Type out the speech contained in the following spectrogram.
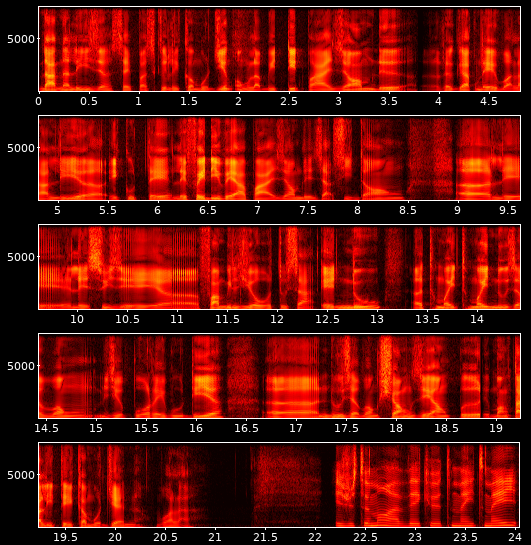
d'analyse. C'est parce que les Cambodgiens ont l'habitude, par exemple, de regarder, voilà, lire, écouter les faits divers, par exemple, les accidents, euh, les, sujets euh, familiaux, tout ça. Et nous, euh, nous avons, je pourrais vous dire, nous avons changé un peu de mentalité cambodgienne. Voilà. Et justement, avec Tmei Tmei,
